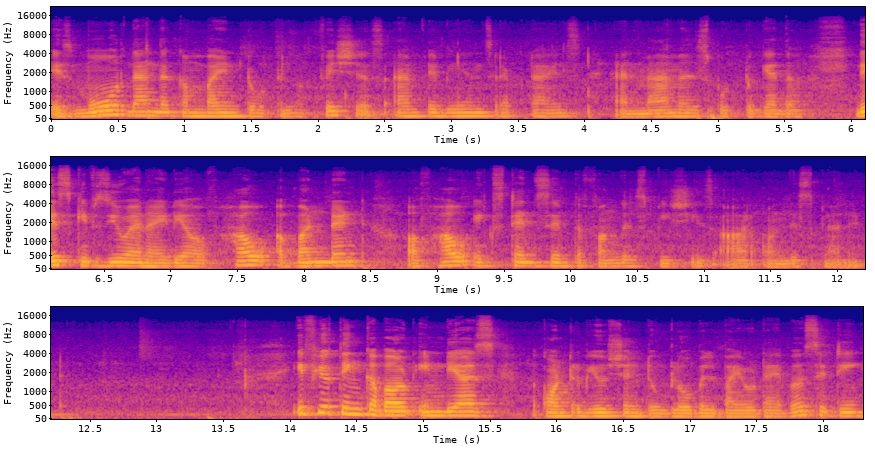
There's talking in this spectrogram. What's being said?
is more than the combined total of fishes, amphibians, reptiles, and mammals put together. This gives you an idea of how abundant, of how extensive the fungal species are on this planet. If you think about India's contribution to global biodiversity.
